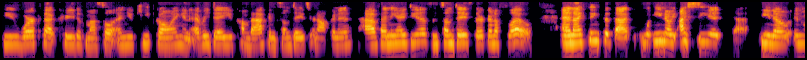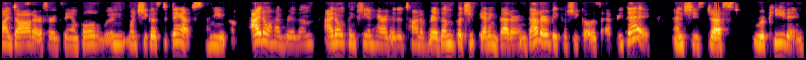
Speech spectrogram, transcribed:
you work that creative muscle and you keep going and every day you come back and some days you're not going to have any ideas and some days they're going to flow. And i think that that you know i see it you know in my daughter for example when when she goes to dance. I mean i don't have rhythm. I don't think she inherited a ton of rhythm but she's getting better and better because she goes every day and she's just repeating.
